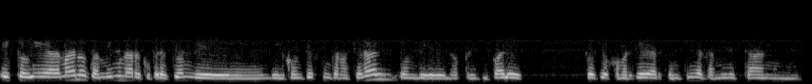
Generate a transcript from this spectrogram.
esto viene de la mano también de una recuperación de, del contexto internacional, donde los principales socios comerciales de Argentina también están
